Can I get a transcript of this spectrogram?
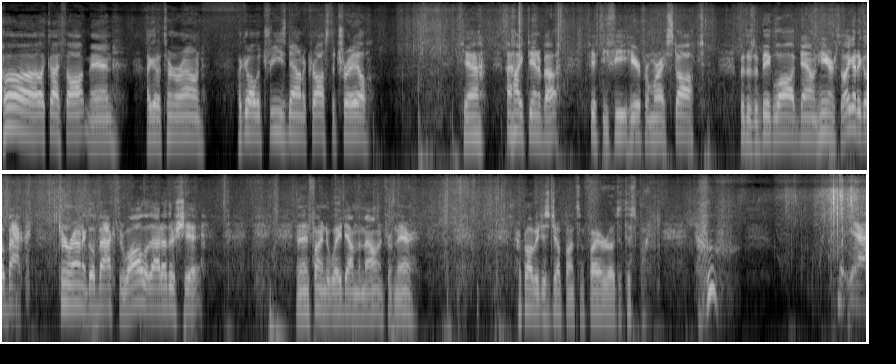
Ah, like I thought, man. I gotta turn around. Look at all the trees down across the trail. Yeah, I hiked in about 50 feet here from where I stopped but there's a big log down here so I got to go back turn around and go back through all of that other shit and then find a way down the mountain from there I'll probably just jump on some fire roads at this point Whew. But yeah.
